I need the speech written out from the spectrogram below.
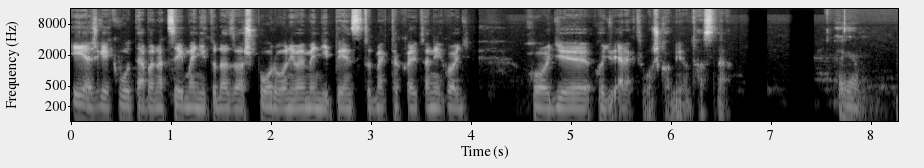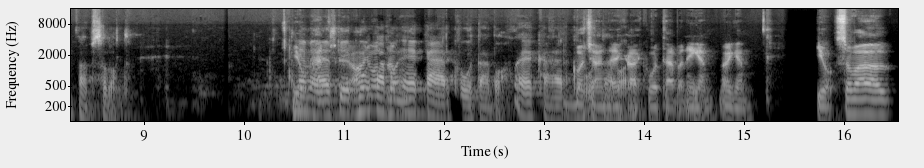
ESG kvótában a cég mennyit tud azzal spórolni, vagy mennyi pénzt tud megtakarítani, hogy, hogy, hogy elektromos kamiont használ. Igen, abszolút. Jó, nem hát, ESG kvótában, EKR kvótában. EKR Bocsánat, EKR kvótában, igen, igen. Jó, szóval,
